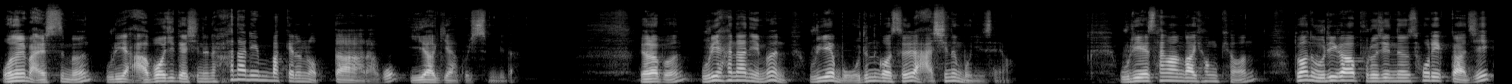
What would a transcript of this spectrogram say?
오늘 말씀은 우리 아버지 되시는 하나님밖에는 없다라고 이야기하고 있습니다. 여러분, 우리 하나님은 우리의 모든 것을 아시는 분이세요. 우리의 상황과 형편, 또한 우리가 부르짖는 소리까지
